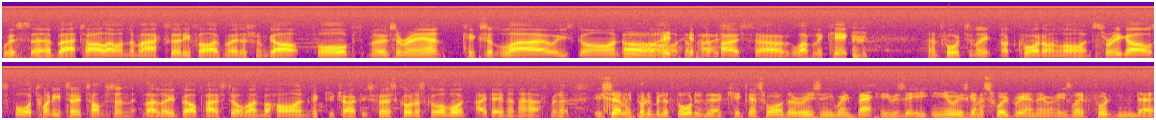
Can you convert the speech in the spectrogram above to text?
with uh, Bartolo on the mark, 35 metres from goal. Forbes moves around, kicks it low. He's gone. Oh, hit the post. post. So lovely kick. Unfortunately, not quite on line. Three goals, 422 Thomson. They lead Bell Post Hill one behind. Victory Trophy's first quarter scoreboard, 18 and a half minutes. he certainly put a bit of thought into that kick. That's why the reason he went back. He was he knew he was going to sweep around there on his left foot and uh,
